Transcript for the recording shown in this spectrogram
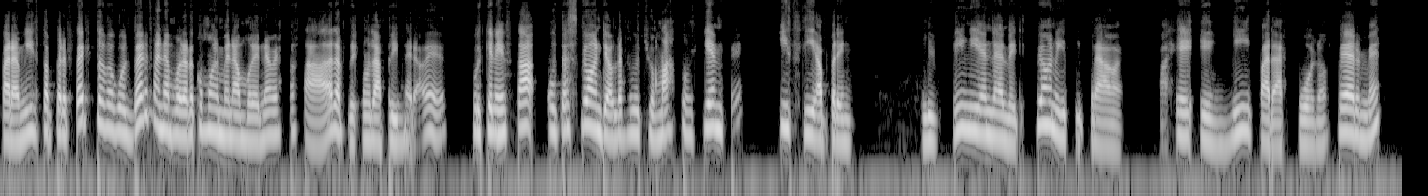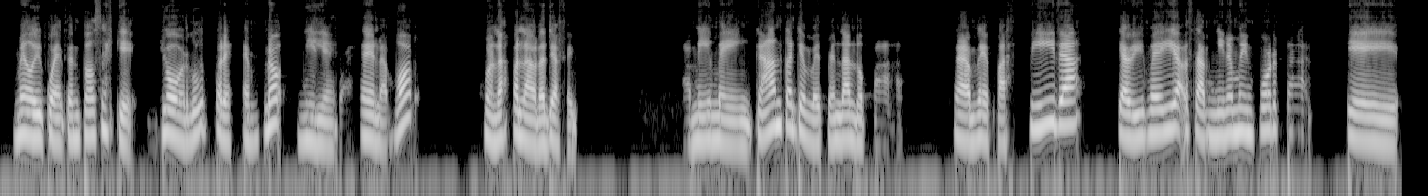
para mí está perfecto no volverme a enamorar como me enamoré la vez pasada, la, o la primera vez, porque en esta ocasión ya hablé mucho más consciente y sí aprendí y en la lección y si trabajé en mí para conocerme, me doy cuenta entonces que yo, por ejemplo, mi lenguaje del amor son las palabras de afecto. A mí me encanta que me estén dando paja. O sea, me fascina que a mí me diga, o sea, a mí no me importa que,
